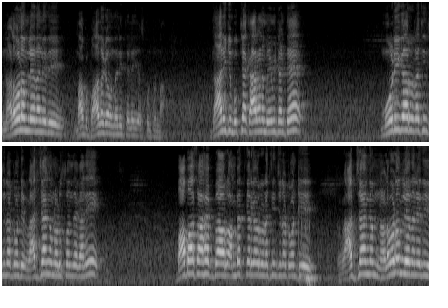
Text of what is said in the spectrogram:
నడవడం లేదనేది మాకు బాధగా ఉందని తెలియజేసుకుంటున్నా. దానికి ముఖ్య కారణం ఏమిటంటే మోడీ గారు రచించినటువంటి రాజ్యాంగం నడుస్తుందే కానీ బాబాసాహెబ్ గారు అంబేద్కర్ గారు రచించినటువంటి రాజ్యాంగం నడవడం లేదనేది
